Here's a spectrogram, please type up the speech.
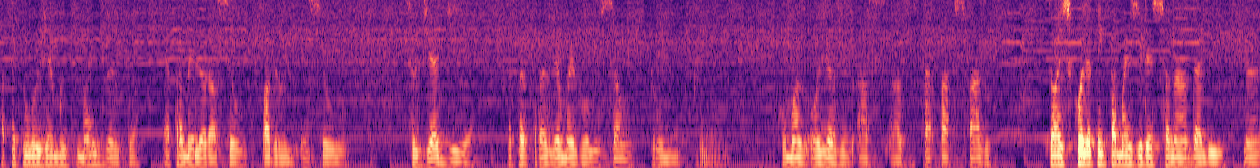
A tecnologia é muito mais ampla. É para melhorar seu padrão, o seu, seu dia a dia. É para trazer uma evolução para um, um, como as, hoje as, as, as, startups fazem. Então a escolha tem que estar tá mais direcionada ali, né?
